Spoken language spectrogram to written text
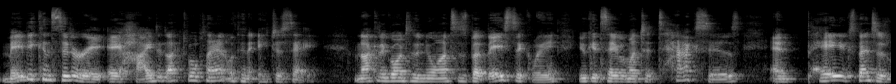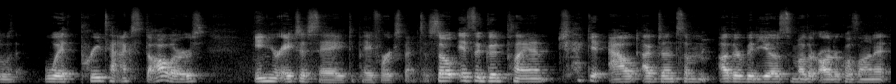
maybe consider a, a high deductible plan with an HSA. I'm not going to go into the nuances, but basically, you could save a bunch of taxes and pay expenses with, with pre tax dollars in your HSA to pay for expenses. So it's a good plan. Check it out. I've done some other videos, some other articles on it.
